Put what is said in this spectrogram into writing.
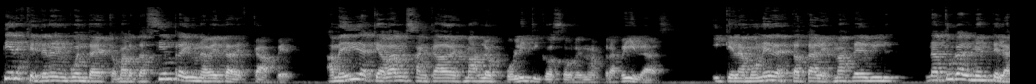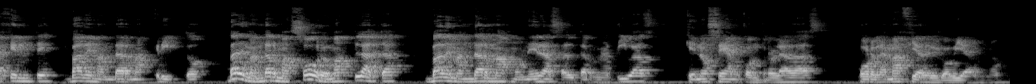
Tienes que tener en cuenta esto, Marta, siempre hay una beta de escape. A medida que avanzan cada vez más los políticos sobre nuestras vidas y que la moneda estatal es más débil, naturalmente la gente va a demandar más cripto, va a demandar más oro, más plata, va a demandar más monedas alternativas que no sean controladas por la mafia del gobierno.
